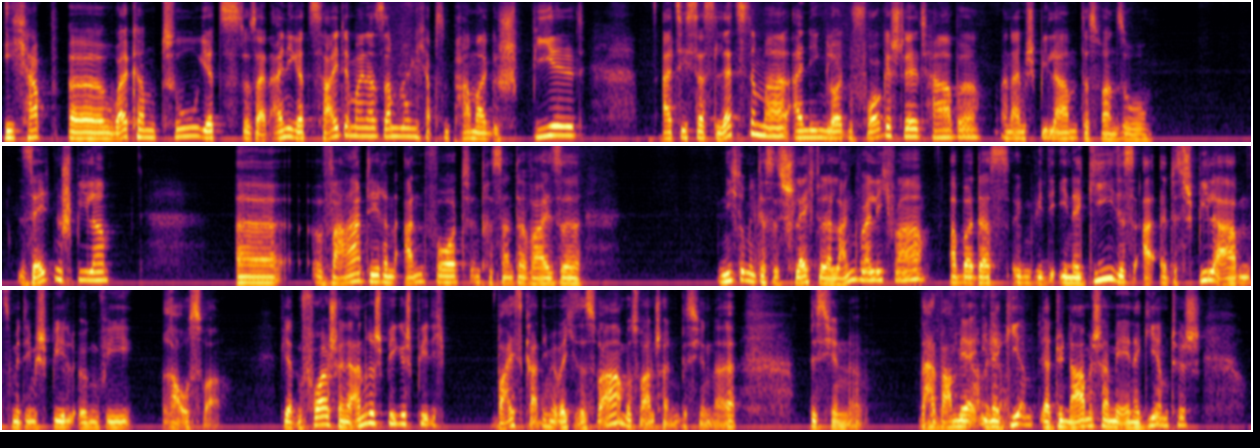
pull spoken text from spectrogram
Ich habe äh, Welcome to jetzt seit einiger Zeit in meiner Sammlung. Ich habe es ein paar Mal gespielt. Als ich es das letzte Mal einigen Leuten vorgestellt habe an einem Spielabend, das waren so selten Spieler, äh, war deren Antwort interessanterweise, nicht unbedingt, dass es schlecht oder langweilig war, aber dass irgendwie die Energie des, äh, des Spieleabends mit dem Spiel irgendwie raus war. Wir hatten vorher schon ein anderes Spiel gespielt. Ich weiß gerade nicht mehr, welches es war, aber es war anscheinend ein bisschen, äh, bisschen, äh, da war mehr Energie, am, ja, dynamischer, mehr Energie am Tisch.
